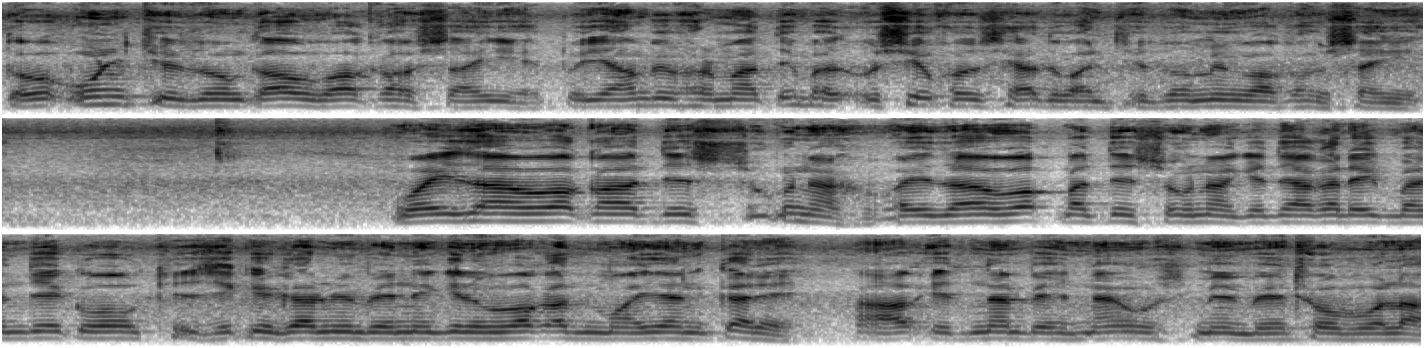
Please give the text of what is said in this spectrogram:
تو ان چیزوں کا واقف صحیح ہے۔ تو یہاں بھی فرماتے ہیں، بس اسی خصوصیات والی چیزوں میں واقف صحیح ہے۔ ویزا وقت سکنا ویزا وقت سکنا کہتے اگر ایک بندے کو کسی کے گھر میں بیٹھنے کے لیے وقت معین کرے، آپ اتنا بیٹھنا، اس میں بیٹھو، بولا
